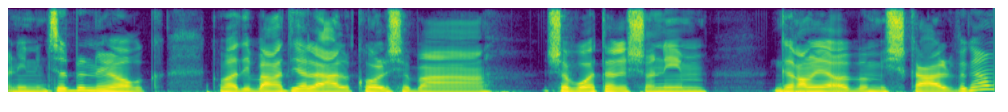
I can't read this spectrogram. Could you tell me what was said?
אני נמצאת בניו יורק, כבר דיברתי על האלכוהול שבשבועות הראשונים גרם לי לעלות במשקל, וגם,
